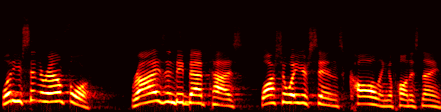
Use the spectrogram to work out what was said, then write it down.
What are you sitting around for? Rise and be baptized, wash away your sins, calling upon his name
